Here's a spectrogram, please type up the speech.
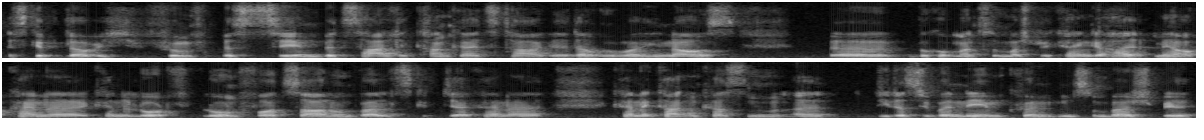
es gibt, glaube ich, fünf bis zehn bezahlte Krankheitstage. Darüber hinaus äh, bekommt man zum Beispiel kein Gehalt mehr, auch keine, keine Lohnfortzahlung, weil es gibt ja keine, keine Krankenkassen, äh, die das übernehmen könnten zum Beispiel.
